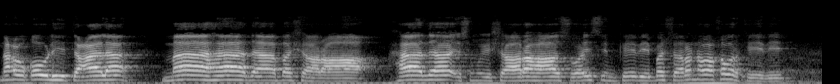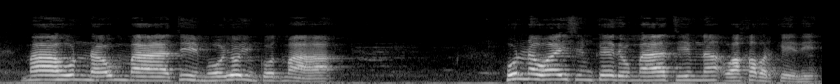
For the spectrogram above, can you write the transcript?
Naxwu qowlihi tacaala maa hada bashara. Hada ismu ishaarahaas waa isimkeedii basharana waa khabarkeedii. Maa huna ummahaatihim hooyooyinkood ma aha huna waa isimkeedii ummahaatihimna waa khabarkeedii.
